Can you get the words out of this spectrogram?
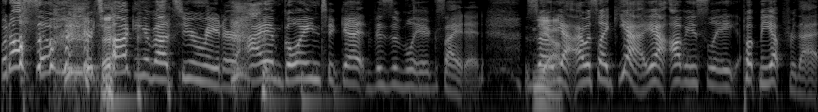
but also, when you're talking about Tomb Raider, I am going to get visibly excited. So, Yeah. yeah. I was like, yeah, yeah, obviously, put me up for that.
